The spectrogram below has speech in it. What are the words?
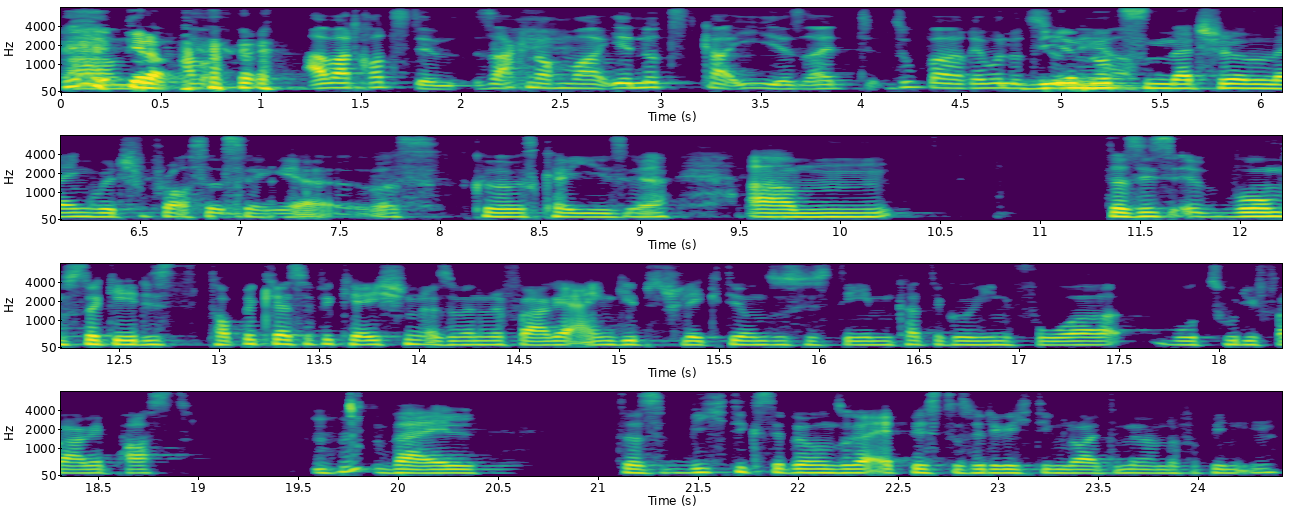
ähm, genau. Aber, aber, trotzdem, sag nochmal, ihr nutzt KI, ihr seid super revolutionär. Wir nutzen Natural Language Processing, ja, was kurz KI ist, ja. Ähm, das ist, worum es da geht, ist Topic Classification. Also wenn du eine Frage eingibst, schlägt dir unser System Kategorien vor, wozu die Frage passt mhm. weil das Wichtigste bei unserer App ist, dass wir die richtigen Leute miteinander verbinden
